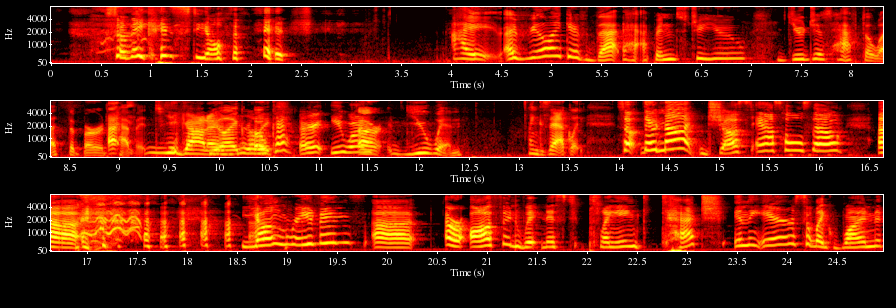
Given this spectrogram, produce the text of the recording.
so they can steal the fish. I I feel like if that happens to you, you just have to let the bird have it. you gotta. You're like, You're okay, like, all right, you won. You win. Exactly. So they're not just assholes, though. Uh, young ravens uh, are often witnessed playing catch in the air. So, like, one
